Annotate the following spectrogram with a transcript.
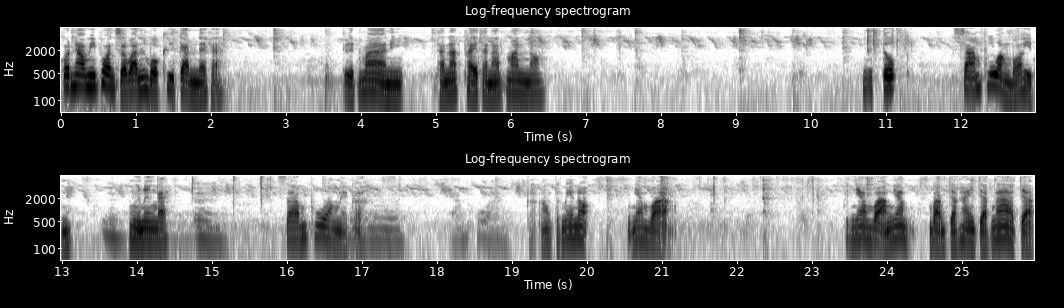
คนเฮามีพรสวรรค์บ่คือกันนะคะเกิดมานี่ถนัดไผถนัดมันเนาะนี่ตกสามพวงบ่เห็ดนี่อืมมือหนึ่งนะอืมสามพวงเนี่ยก็หนึ่งสามพวงก็เอาแต่แม่เนาะ ย่ำว่างเป็นย่ำว่างย่ำว่างจากให้จากหน้าจาก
